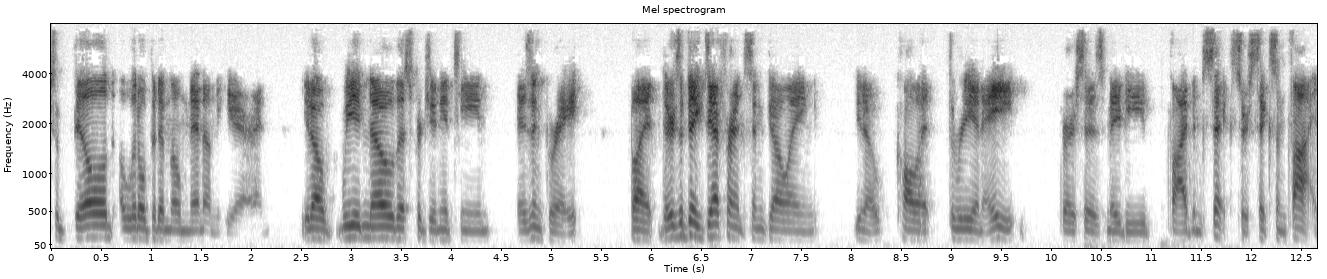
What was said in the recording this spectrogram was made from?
to build a little bit of momentum here. And you know we know this Virginia team isn't great, but there's a big difference in going, you know, call it three and eight versus maybe five and six or six and five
